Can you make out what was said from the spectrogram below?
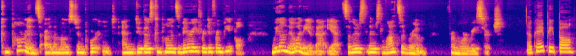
components are the most important, and do those components vary for different people? We don't know any of that yet. So there's there's lots of room for more research. Okay, people.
